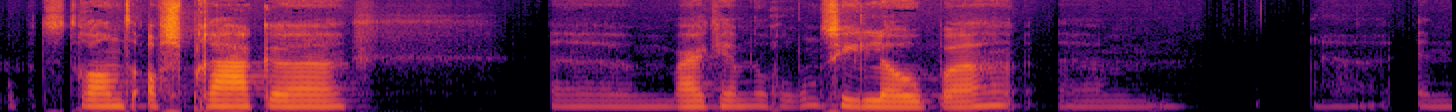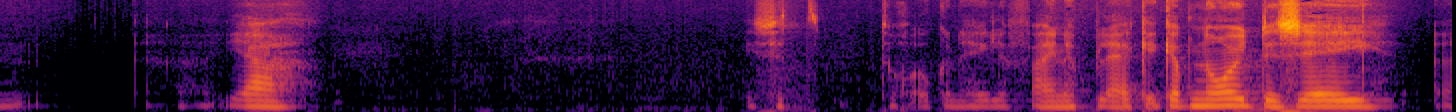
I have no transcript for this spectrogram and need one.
op strand afspraken, ehm, waar ik hem nog rond zie lopen. Ehm, eh, en eh, ja, is het toch ook een hele fijne plek. Ik heb nooit de zee eh,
